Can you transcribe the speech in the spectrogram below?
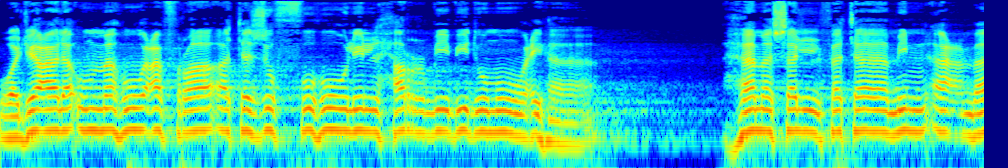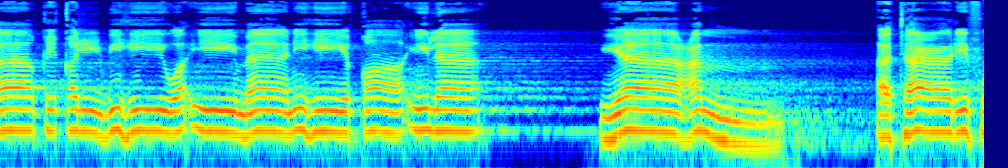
وجعل أمه عفراء تزفه للحرب بدموعها. همس الفتى من أعماق قلبه وإيمانه قائلاً يا عم أتعرف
